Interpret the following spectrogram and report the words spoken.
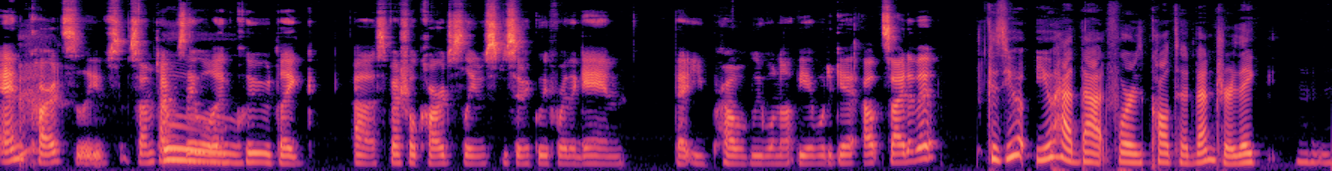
And card sleeves. Sometimes they will include like uh special card sleeves specifically for the game that you probably will not be able to get outside of it. Cuz you you had that for Call to Adventure. They Mm-hmm.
